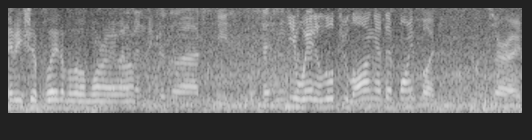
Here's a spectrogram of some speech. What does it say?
Maybe you should have played him a little more. I Might don't have know. been because uh, just me sitting. You waited a little too long at that point, but it's all right.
